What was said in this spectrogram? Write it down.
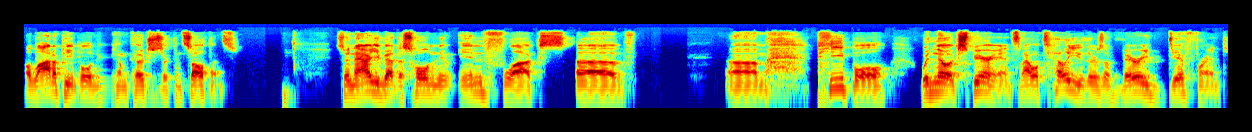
a lot of people have become coaches or consultants. So now you've got this whole new influx of um, people with no experience. And I will tell you, there's a very different,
